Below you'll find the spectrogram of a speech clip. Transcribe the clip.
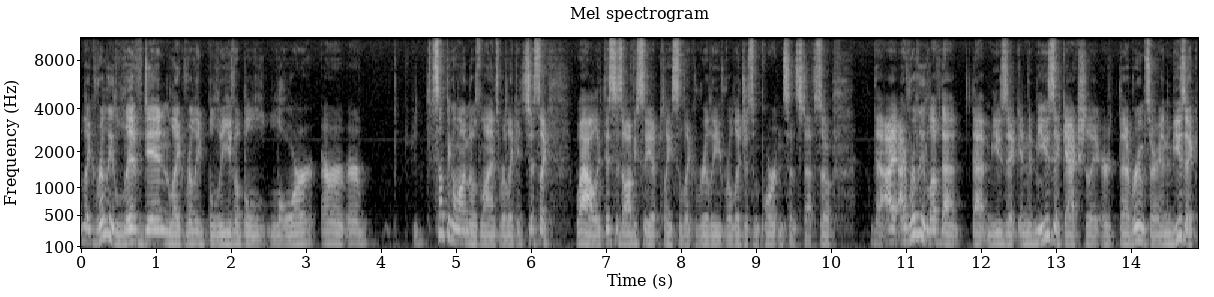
like really lived in, like really believable lore or or something along those lines. Where like it's just like wow, like this is obviously a place of like really religious importance and stuff. So. I, I really love that that music and the music actually or the room sorry and the music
